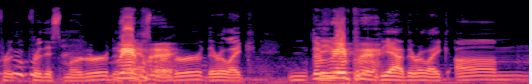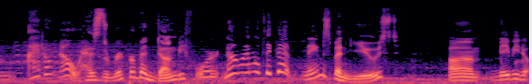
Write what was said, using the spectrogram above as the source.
for for this murderer, this Ripper. murderer. They were like The they- Ripper. Yeah, they were like, um, I don't know. Has the Ripper been done before? No, I don't think that name's been used. Um, maybe the,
